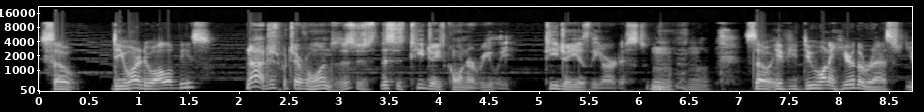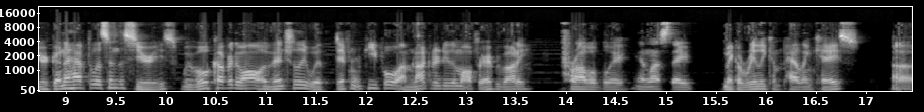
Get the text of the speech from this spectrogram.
So, do you want to do all of these? No, just whichever ones. This is this is TJ's corner, really. TJ is the artist. Mhm. So if you do want to hear the rest, you're gonna have to listen to the series. We will cover them all eventually with different people. I'm not gonna do them all for everybody, probably, unless they make a really compelling case. Uh,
